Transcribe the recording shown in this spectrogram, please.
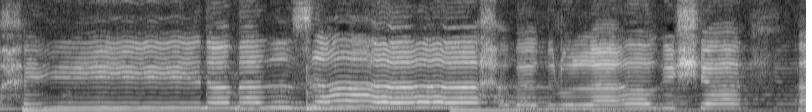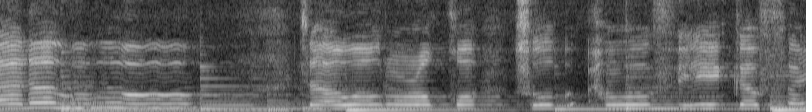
وحين انزاح بدر الأغشى أله تورق صبح في كفي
